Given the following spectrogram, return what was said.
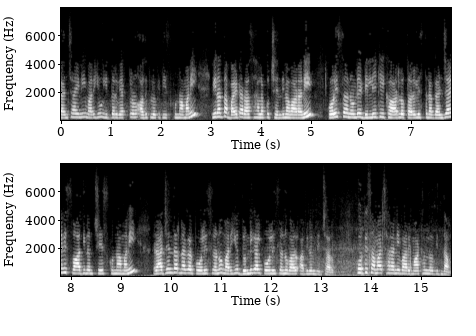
గంజాయిని మరియు ఇద్దరు వ్యక్తులను అదుపులోకి తీసుకున్నామని వీరంతా బయట రసాలకు చెందినవారని ఒరిస్సా నుండి ఢిల్లీకి కారులో తరలిస్తున్న గంజాయిని స్వాధీనం చేసుకున్నామని రాజేందర్ నగర్ పోలీసులను మరియు దుండిగల్ పోలీసులను వారు అభినందించారు. పూర్తి సమాచారాన్ని వారి మాటల్లో విందాం.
